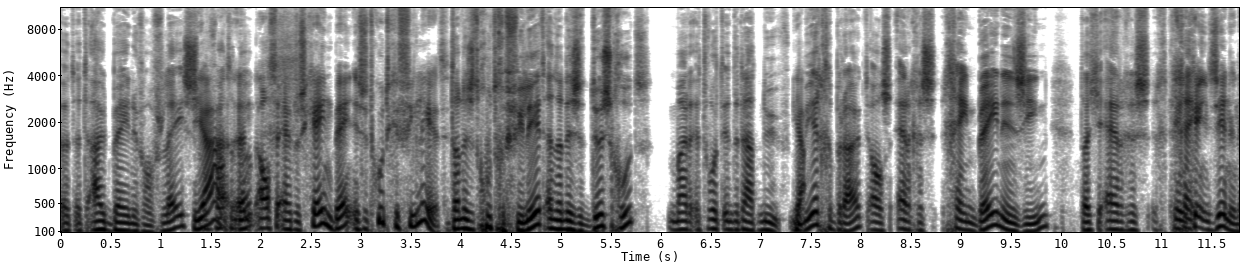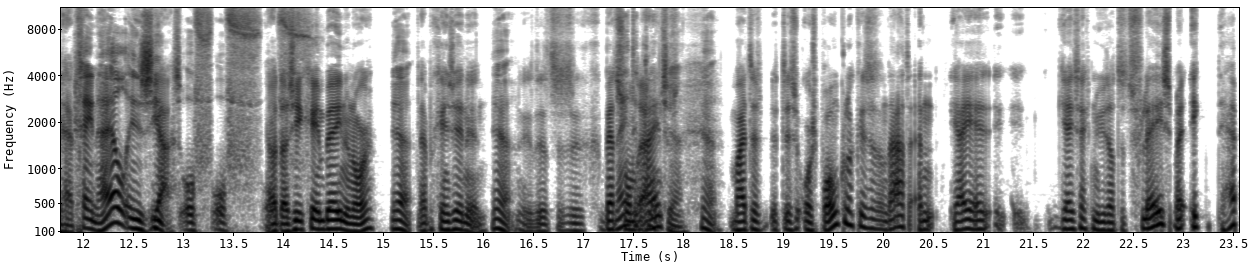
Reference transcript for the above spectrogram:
het, het uitbenen van vlees. Ja, en als er dus geen been is, het goed gefileerd. Dan is het goed gefileerd en dan is het dus goed. Maar het wordt inderdaad nu Ja. meer gebruikt als ergens geen been in zien. Dat je ergens Geen, geen, geen zin in hebt. geen heil in ziet. Ja. Of, of, Ja, of- daar zie ik geen benen hoor. Ja, Daar heb ik geen zin in. ja. Dat is een gebed Nee, zonder eind. klopt, ja. ja. Maar het is, het is oorspronkelijk is het inderdaad. En ja, jij, jij zegt nu dat het vlees, maar ik heb,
